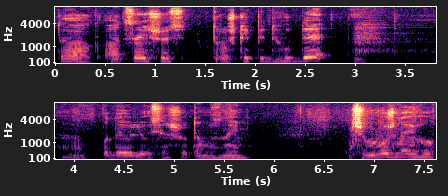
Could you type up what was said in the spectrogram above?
Так, а цей щось трошки підгуде. Подивлюся, що там з ним. Чи можна його.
